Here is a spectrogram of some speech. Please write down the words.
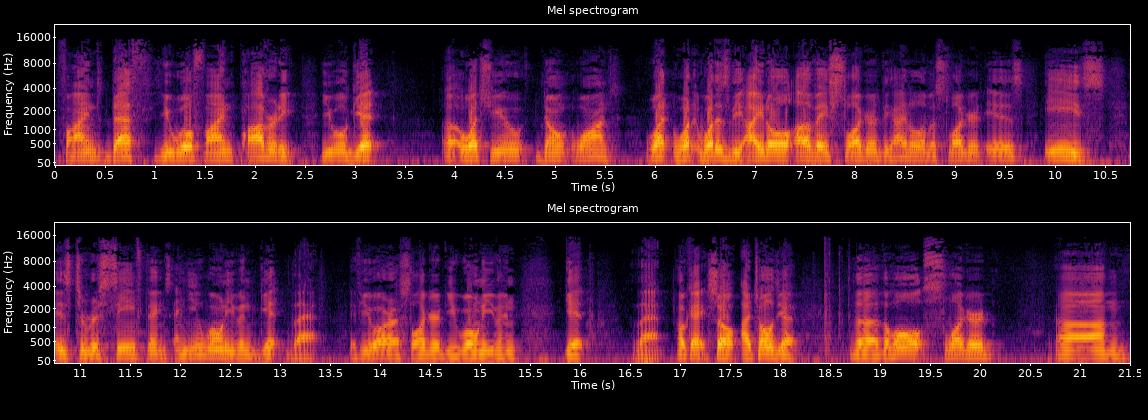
find death. You will find poverty. You will get uh, what you don't want. What, what, what is the idol of a sluggard? The idol of a sluggard is ease, is to receive things. And you won't even get that. If you are a sluggard, you won't even get that. Okay, so I told you the, the whole sluggard um,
